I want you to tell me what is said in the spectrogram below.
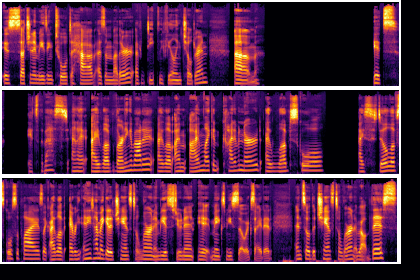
is such an amazing tool to have as a mother of deeply feeling children. Um, it's it's the best and i i loved learning about it i love i'm i'm like a kind of a nerd i loved school i still love school supplies like i love every anytime i get a chance to learn and be a student it makes me so excited and so the chance to learn about this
